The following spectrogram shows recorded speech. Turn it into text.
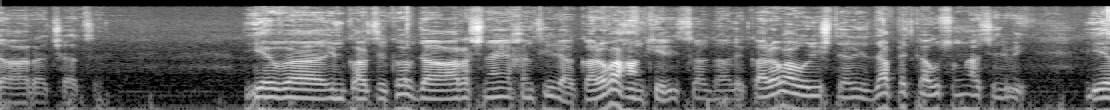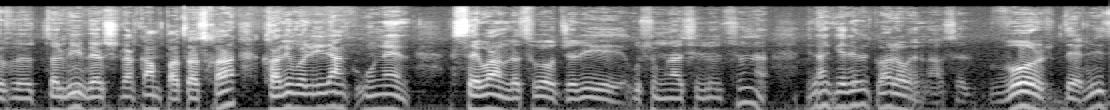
դա առաջացել եւ իմ կարծիքով դա առաջնային խնդիր է կարող է հանքերից է գալի կարող է ուրիշ տեղից դա պետք է ուսումնասիրվի եւ տրվի վերջնական պատասխան, քանի որ իրանք ունեն Սևան լծվող ջրի ուսումնասիրությունը, իրանք երևի կարող են ասել, որ տեղից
